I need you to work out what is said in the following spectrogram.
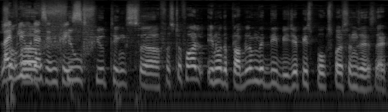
livelihood So, uh, has increased. Few, few things. Uh, first of all, you know, the problem with the BJP spokespersons is that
